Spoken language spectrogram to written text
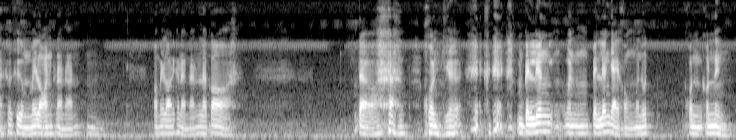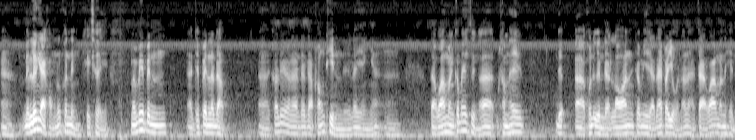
นะก็คือมันไม่ร้อนขนาดนั้น อืมพอไม่ร้อนขนาดนั้นแล้วก็ แต่ว่าคนเยอะ มันเป็นเรื่องมันเป็นเรื่องใหญ่ของมนุษย์คนคนหนึ่งอ่าเป็นเรื่องใหญ่ของมนุษย์คนหนึ่งเฉยๆมันไม่เป็นอาจจะเป็นระดับอ่าเขาเรียกอะไรระดับท้องถิ่นหรืออะไรอย่างเงี้ยอ่าแต่ว่ามันก็ไม่ถึงว่าทำให้เดืออ่าคนอื่นเดือดร้อนก็มีแต่ได้ประโยชน์นั่นแหละ แต่ว่ามันเห็น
